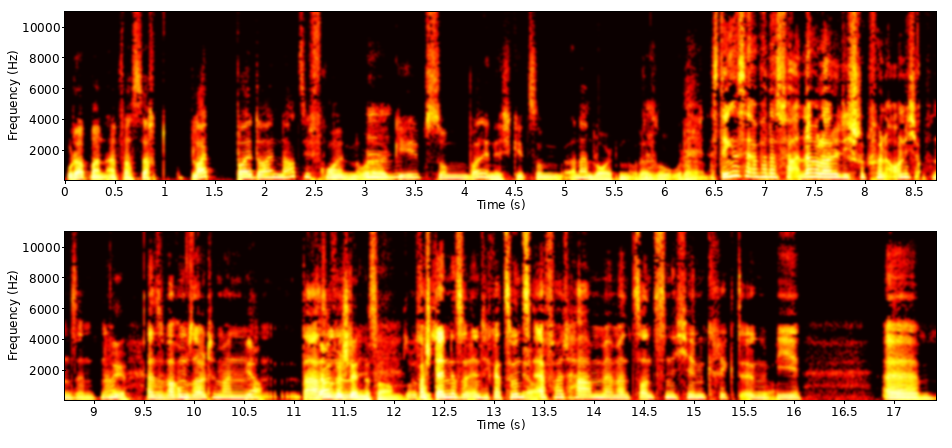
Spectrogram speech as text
Oder ob man einfach sagt, bleib bei deinen Nazi-Freunden oder Mhm. geh zum, weiß ich nicht, geh zum anderen Leuten oder so. Oder Das Ding ist ja einfach, dass für andere Leute die Strukturen auch nicht offen sind. Ne? Nee. Also warum sollte man Ja. da, da so Verständnis haben. So Verständnis und Integrationseffort haben, wenn man es sonst nicht hinkriegt, irgendwie ähm,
